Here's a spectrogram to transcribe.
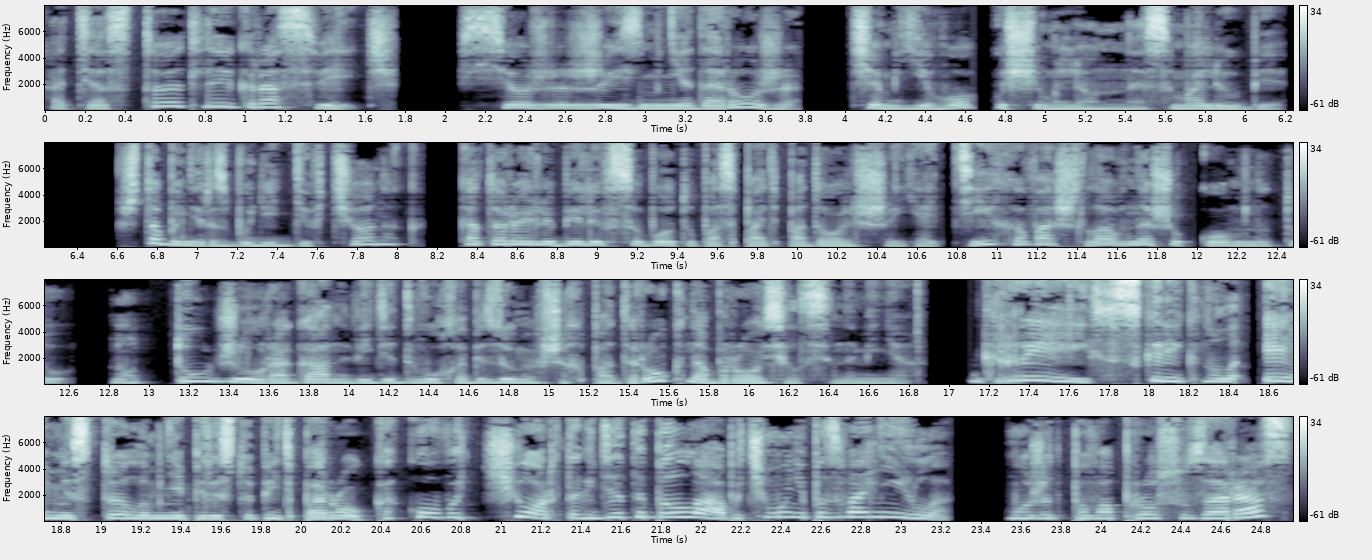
Хотя стоит ли игра свеч? Все же жизнь мне дороже, чем его ущемленное самолюбие. Чтобы не разбудить девчонок, которые любили в субботу поспать подольше, я тихо вошла в нашу комнату, но тут же ураган в виде двух обезумевших подруг набросился на меня. «Грейс!» — вскрикнула Эми, стоило мне переступить порог. «Какого черта? Где ты была? Почему не позвонила?» «Может, по вопросу за раз?»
